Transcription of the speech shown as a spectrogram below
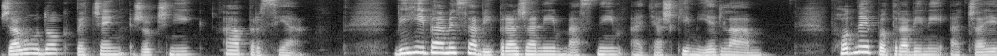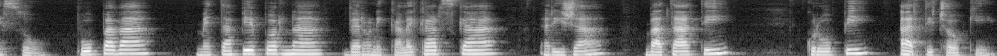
žalúdok, pečeň, žlčník a prsia. Vyhýbame sa vypražaným masným a ťažkým jedlám. Vhodné potraviny a čaje sú púpavá, meta pieporná, Veronika lekárska, ryža, batáty, krúpy, artičóky.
